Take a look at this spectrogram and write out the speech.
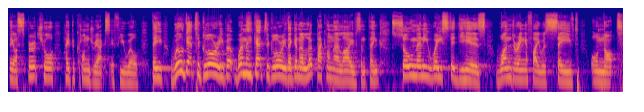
They are spiritual hypochondriacs, if you will. They will get to glory, but when they get to glory, they're going to look back on their lives and think, so many wasted years wondering if I was saved or not.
